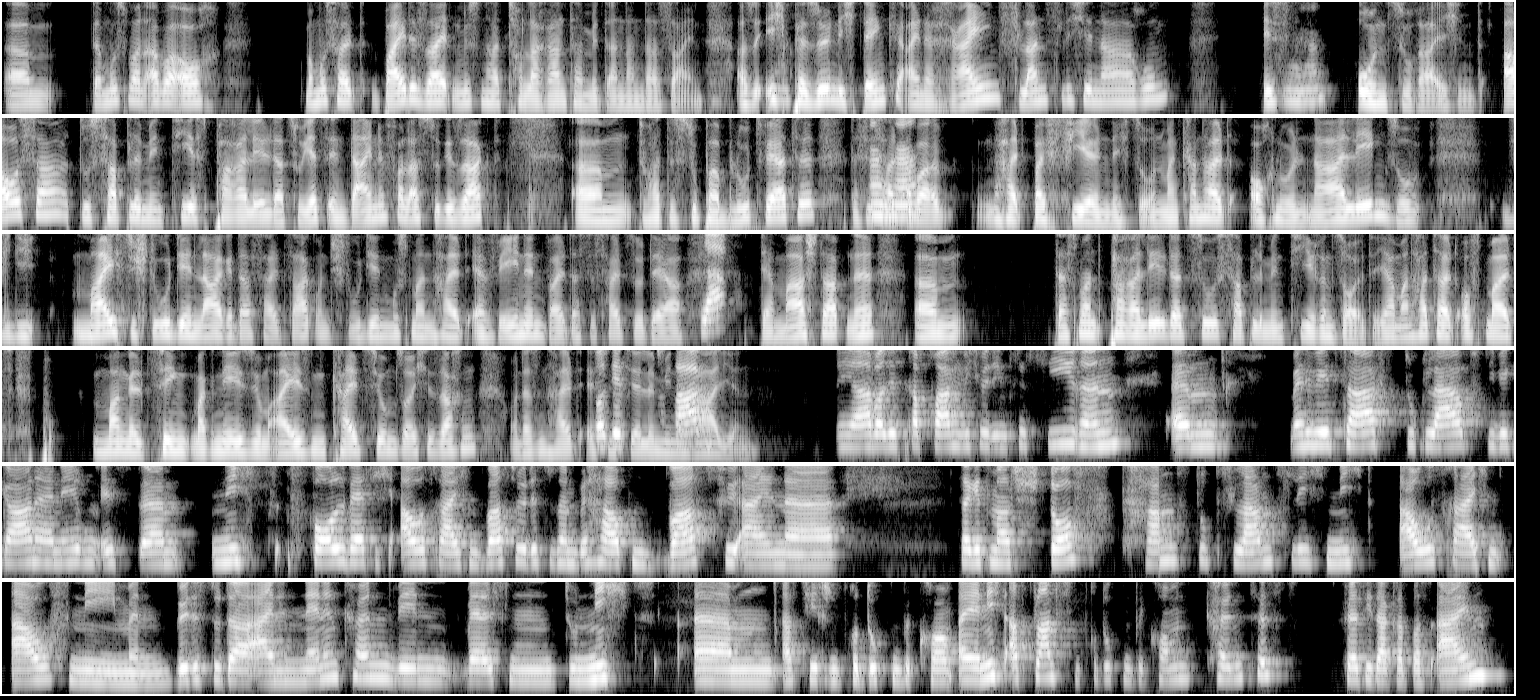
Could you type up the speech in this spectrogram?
Ähm, da muss man aber auch, man muss halt, beide Seiten müssen halt toleranter miteinander sein. Also ich persönlich denke, eine rein pflanzliche Nahrung ist mhm unzureichend. Außer du supplementierst parallel dazu. Jetzt in deinem Fall hast du gesagt, ähm, du hattest super Blutwerte. Das ist halt mhm. halt aber halt bei vielen nicht so. Und man kann halt auch nur nahelegen, so wie die meiste Studienlage das halt sagt. Und Studien muss man halt erwähnen, weil das ist halt so der, ja. der Maßstab, ne? Ähm, dass man parallel dazu supplementieren sollte. Ja, man hat halt oftmals Mangel Zink, Magnesium, Eisen, Calcium, solche Sachen. Und das sind halt essentielle Mineralien. Ja, aber jetzt gerade fragen, mich würde interessieren, ähm, wenn du jetzt sagst, du glaubst, die vegane Ernährung ist ähm, nicht vollwertig ausreichend, was würdest du dann behaupten, was für ein, äh, sag jetzt mal, Stoff kannst du pflanzlich nicht ausreichend aufnehmen? Würdest du da einen nennen können, wen, welchen du nicht ähm, aus tierischen Produkten bekommen, äh, nicht aus pflanzlichen Produkten bekommen könntest? Fällt dir da gerade was ein?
